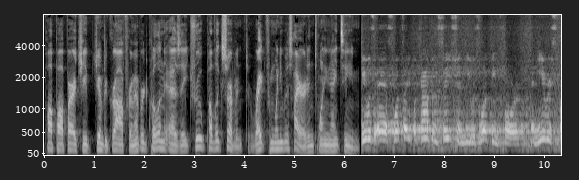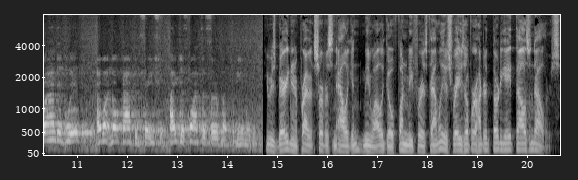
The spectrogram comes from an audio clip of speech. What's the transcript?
Paw Paw Fire Chief Jim DeGroff remembered Quillen as a true public servant right from when he was hired in 2019. He was asked what type of compensation he was looking for, and he responded with, I want no compensation. I just want to serve my community. He was buried in a private service in Allegan. Meanwhile, a GoFundMe for his family has raised over $138,000.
